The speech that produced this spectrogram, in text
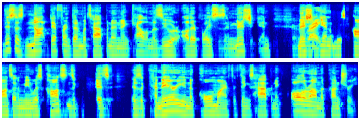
this is not different than what's happening in Kalamazoo or other places in Michigan, Michigan, right. Wisconsin. I mean, Wisconsin's a, is is a canary in the coal mine for things happening all around the country,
